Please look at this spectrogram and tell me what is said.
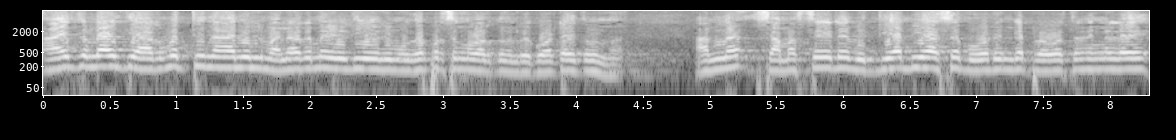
ആയിരത്തി തൊള്ളായിരത്തി അറുപത്തിനാലിൽ മനോരമ എഴുതിയ ഒരു മുഖപ്രസംഗം ഓർക്കുന്നുണ്ട് കോട്ടയത്ത് നിന്ന്. അന്ന് സമസ്തയുടെ വിദ്യാഭ്യാസ ബോർഡിന്റെ പ്രവർത്തനങ്ങളെ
